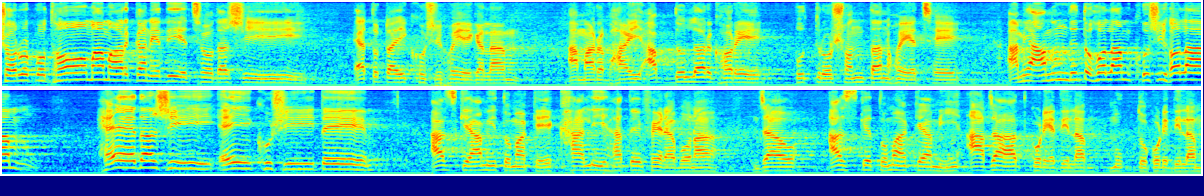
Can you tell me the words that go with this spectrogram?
সর্বপ্রথম আমার কানে দিয়েছ, দাসী, এতটাই খুশি হয়ে গেলাম। আমার ভাই আবদুল্লার ঘরে পুত্র সন্তান হয়েছে। আমি আনন্দিত হলাম, খুশি হলাম। হে দাসী, এই খুশিতে আজকে আমি তোমাকে খালি হাতে ফেরাবো না। যাও, আজকে তোমাকে আমি আজাদ করে দিলাম, মুক্ত করে দিলাম।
